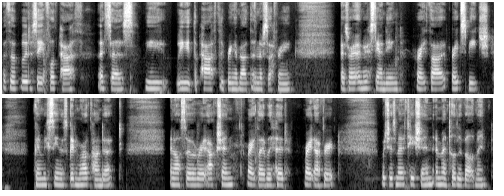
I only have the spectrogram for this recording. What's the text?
With the Buddhist Eightfold Path, it says we we the path to bring about the end of suffering is right understanding, right thought, right speech, can be seen as good moral conduct, and also right action, right livelihood, right effort, which is meditation and mental development,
